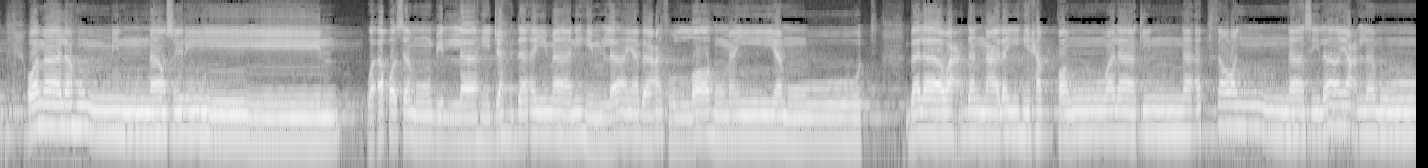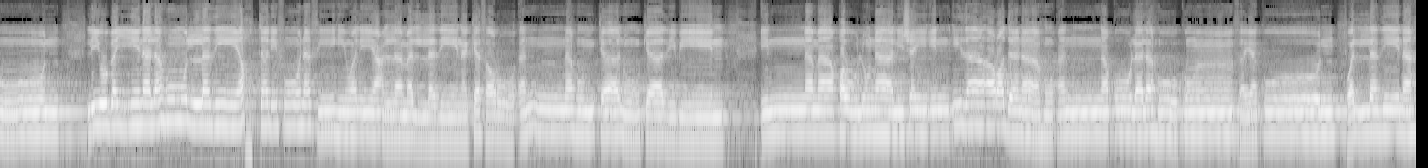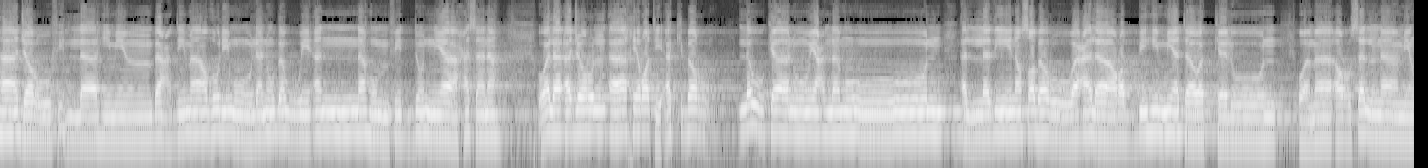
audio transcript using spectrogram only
وما لهم من ناصرين واقسموا بالله جهد ايمانهم لا يبعث الله من يموت بلى وعدا عليه حقا ولكن أكثر الناس لا يعلمون ليبين لهم الذي يختلفون فيه وليعلم الذين كفروا أنهم كانوا كاذبين. إنما قولنا لشيء إذا أردناه أن نقول له كن فيكون. والذين هاجروا في الله من بعد ما ظلموا لنبوئنهم في الدنيا حسنة ولأجر الآخرة أكبر. لو كانوا يعلمون الذين صبروا وعلى ربهم يتوكلون وما أرسلنا من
